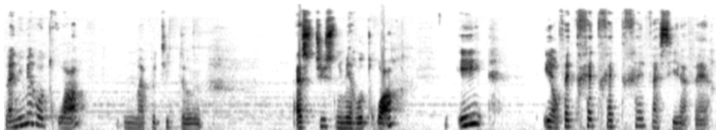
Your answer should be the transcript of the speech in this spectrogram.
la numéro 3, ma petite euh, astuce numéro 3, est, est en fait très très très facile à faire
